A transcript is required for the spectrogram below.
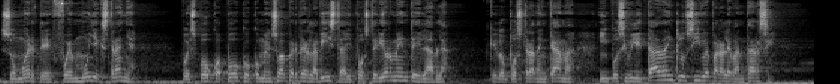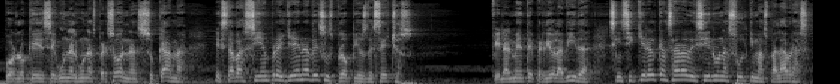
Su muerte fue muy extraña, pues poco a poco comenzó a perder la vista y posteriormente el habla. Quedó postrada en cama, imposibilitada inclusive para levantarse, por lo que, según algunas personas, su cama estaba siempre llena de sus propios desechos. Finalmente perdió la vida sin siquiera alcanzar a decir unas últimas palabras.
